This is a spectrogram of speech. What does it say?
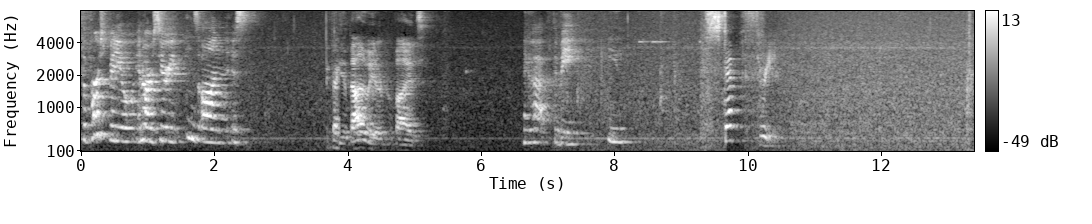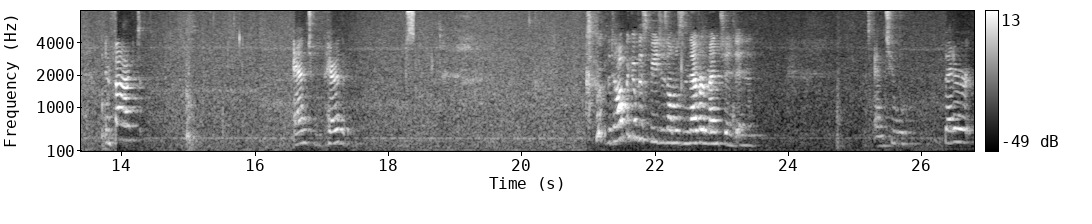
The first video in our series is on is The evaluator provides you have to be you. Step 3. In fact, And to prepare the the topic of the speech is almost never mentioned in and to better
